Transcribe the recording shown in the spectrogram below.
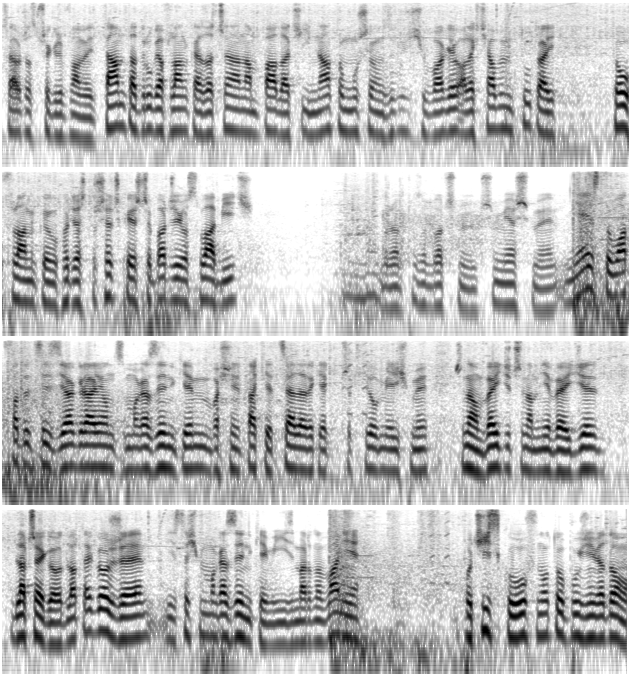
cały czas przegrywamy. Tamta druga flanka zaczyna nam padać i na to muszę zwrócić uwagę, ale chciałbym tutaj tą flankę chociaż troszeczkę jeszcze bardziej osłabić. Dobra, zobaczmy, przymierzmy. Nie jest to łatwa decyzja grając magazynkiem, właśnie takie cele, tak jak przed chwilą mieliśmy, czy nam wejdzie, czy nam nie wejdzie. Dlaczego? Dlatego, że jesteśmy magazynkiem i zmarnowanie pocisków, no to później wiadomo,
